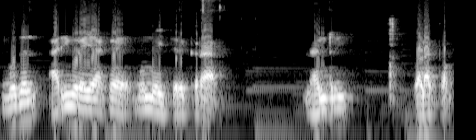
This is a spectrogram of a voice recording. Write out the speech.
முதல் அறிவுரையாக முன்வைத்திருக்கிறார். நன்றி வணக்கம்.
